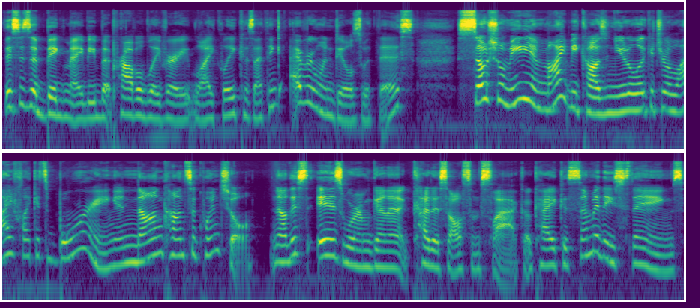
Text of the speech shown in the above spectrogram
this is a big maybe, but probably very likely because I think everyone deals with this. Social media might be causing you to look at your life like it's boring and non consequential. Now, this is where I'm going to cut us all some slack, okay? Because some of these things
